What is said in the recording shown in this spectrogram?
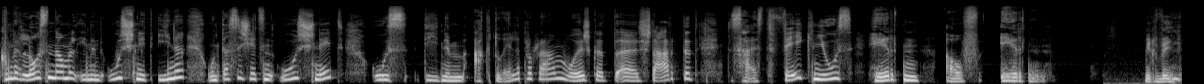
Komm, wir hören nochmal in einen Ausschnitt rein und das ist jetzt ein Ausschnitt aus deinem aktuellen Programm, wo erst gerade äh, startet. Das heißt Fake News Herden auf Erden. Wir wollen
